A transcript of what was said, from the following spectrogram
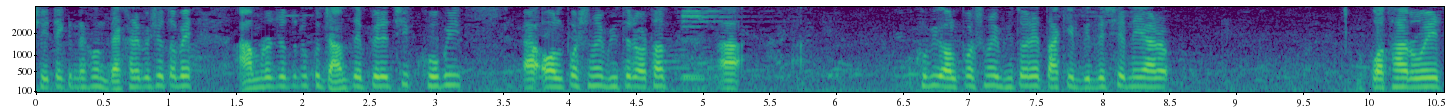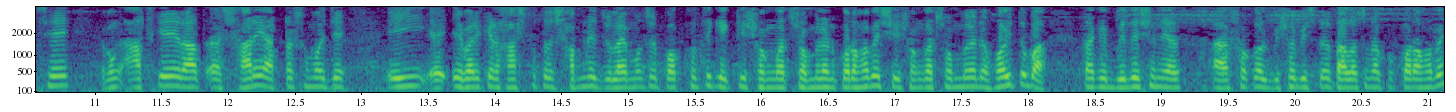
সেটা কিন্তু এখন দেখার বিষয়। তবে আমরা যতটুকু জানতে পেরেছি, খুবই অল্প সময়ের ভিতরে, অর্থাৎ খুবই অল্প সময়ের ভিতরে তাকে বিদেশে নেওয়ার কথা রয়েছে এবং আজকে রাত সাড়ে আটটার সময় যে এই এবারকের হাসপাতালের সামনে জুলাই মঞ্চের পক্ষ থেকে একটি সংবাদ সম্মেলন করা হবে। সেই সংবাদ সম্মেলনে হয়তোবা তাকে বিদেশে নেওয়ার সকল বিষয় বিস্তারিত আলোচনা করা হবে।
